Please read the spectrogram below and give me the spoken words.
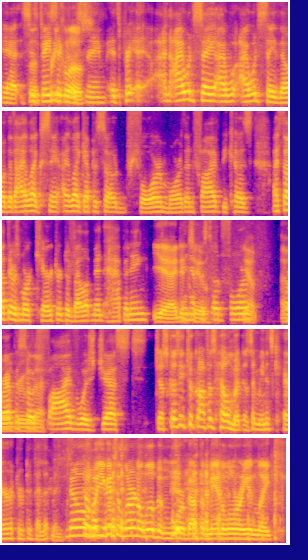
Yeah, it's So just it's basically the same. It's pretty, and I would say I would I would say though that I like say I like episode four more than five because I thought there was more character development happening yeah, I in did too. episode four. Yep, I Where will agree with episode five was just Just because he took off his helmet doesn't mean it's character development. no, No, but you get to learn a little bit more about the Mandalorian, like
